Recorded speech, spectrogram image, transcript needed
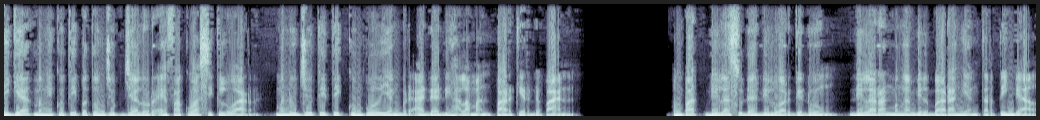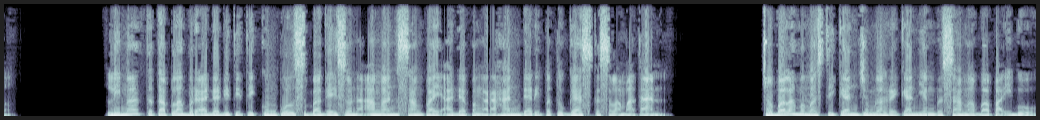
3. Mengikuti petunjuk jalur evakuasi keluar, menuju titik kumpul yang berada di halaman parkir depan. 4. Bila sudah di luar gedung, dilarang mengambil barang yang tertinggal. 5. Tetaplah berada di titik kumpul sebagai zona aman sampai ada pengarahan dari petugas keselamatan. Cobalah memastikan jumlah rekan yang bersama Bapak Ibu.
